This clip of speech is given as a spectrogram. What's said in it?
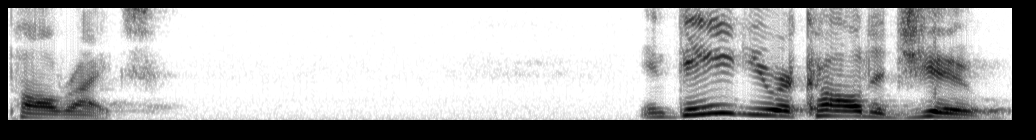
Paul writes Indeed, you are called a Jew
